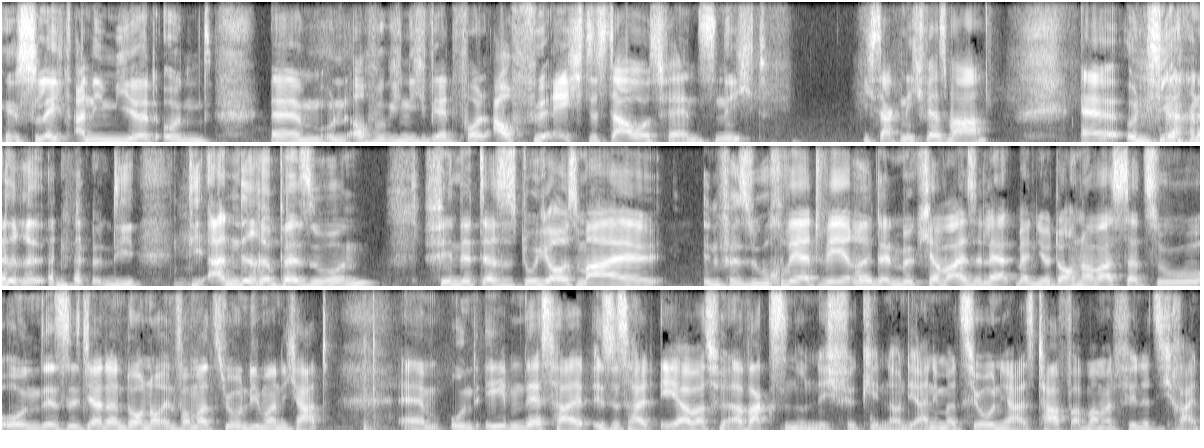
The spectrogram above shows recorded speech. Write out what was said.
schlecht animiert und, ähm, und auch wirklich nicht wertvoll. Auch für echte Star Wars-Fans nicht. Ich sag nicht, wer es war. Äh, und die andere, die, die andere Person findet, dass es durchaus mal ein Versuch wert wäre, denn möglicherweise lernt man ja doch noch was dazu und es sind ja dann doch noch Informationen, die man nicht hat. Ähm, und eben deshalb ist es halt eher was für Erwachsene und nicht für Kinder. Und die Animation, ja, ist tough, aber man findet sich rein.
